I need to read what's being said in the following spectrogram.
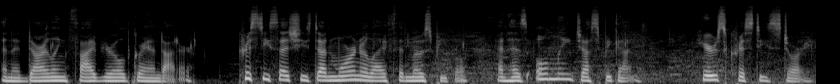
and a darling five year old granddaughter. Christy says she's done more in her life than most people and has only just begun. Here's Christy's story.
